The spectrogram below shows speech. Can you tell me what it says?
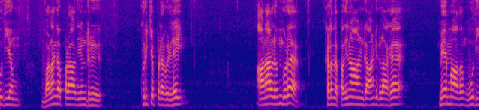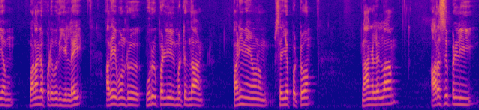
ஊதியம் வழங்கப்படாது என்று குறிக்கப்படவில்லை. ஆனாலும் கூட கடந்த பதினான்கு ஆண்டுகளாக மே மாதம் ஊதியம் வழங்கப்படுவது இல்லை. அதேபோன்று ஒரு பள்ளியில் மட்டும்தான் பணி நியமனம் செய்யப்பட்டோம். நாங்கள் எல்லாம் அரசு பள்ளி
